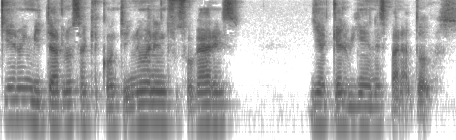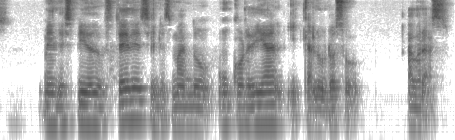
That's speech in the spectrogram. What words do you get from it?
Quiero invitarlos a que continúen en sus hogares, ya que el bien es para todos. Me despido de ustedes y les mando un cordial y caluroso abrazo.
